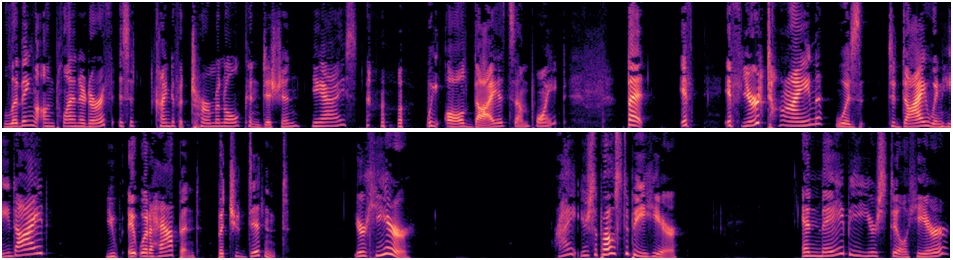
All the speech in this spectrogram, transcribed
Living on planet Earth is a kind of a terminal condition, you guys. we all die at some point. But if if your time was to die when he died, you it would have happened, but you didn't. You're here. Right? You're supposed to be here. And maybe you're still here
